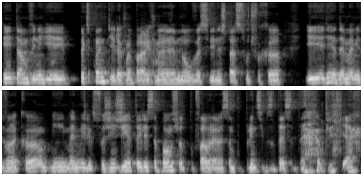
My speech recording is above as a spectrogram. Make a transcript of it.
И там винаги експериментирахме, правихме много весели неща, се случваха. И един ден ме идва на към и мен ми липсва жинжинята или сабон, защото по това време съм по принцип за 10 дена при тях.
